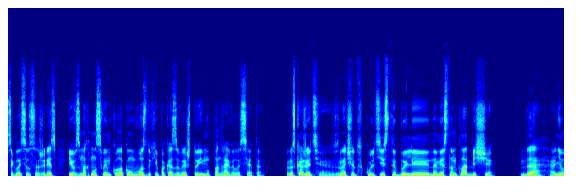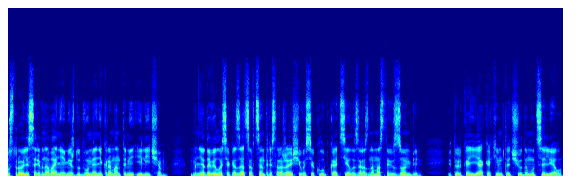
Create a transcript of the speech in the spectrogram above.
согласился жрец и взмахнул своим кулаком в воздухе, показывая, что ему понравилось это. «Расскажите, значит, культисты были на местном кладбище?» «Да, они устроили соревнования между двумя некромантами и личем. Мне довелось оказаться в центре сражающегося клубка тел из разномастных зомби. И только я каким-то чудом уцелел,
